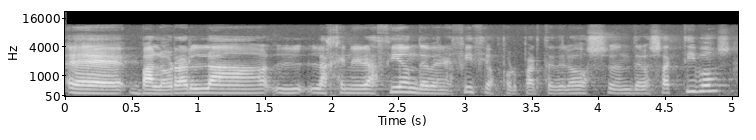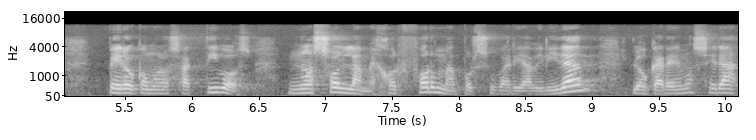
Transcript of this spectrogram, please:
eh, valorar la, la, generación de beneficios por parte de los, de los activos, pero como los activos no son la mejor forma por su variabilidad, lo que haremos será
